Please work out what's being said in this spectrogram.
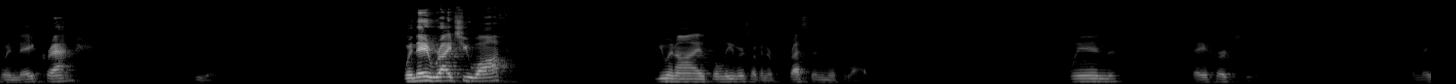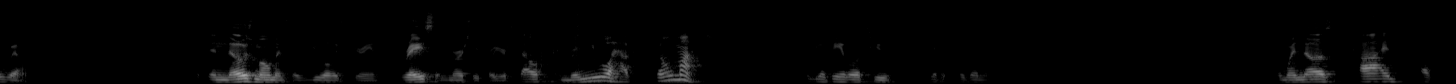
when they crash, When they write you off, you and I, as believers, are going to press in with love. When they hurt you, and they will, it's in those moments that you will experience grace and mercy for yourself, and then you will have so much that you'll be able to give it to them as well. And when those tides of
